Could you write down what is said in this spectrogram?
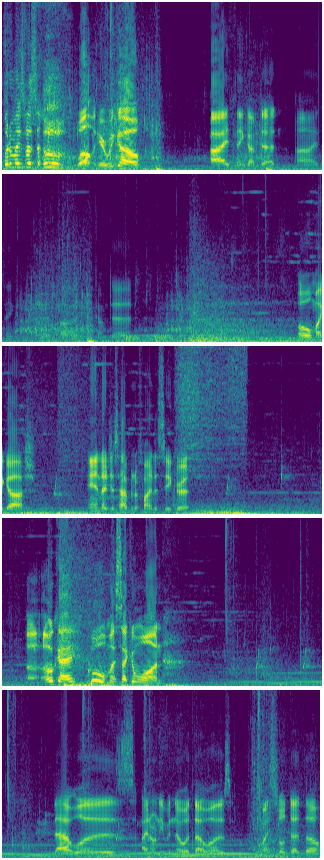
what am I supposed to... well, here we go. I think I'm dead. I think I'm dead. I think I'm dead. Oh my gosh. And I just happened to find a secret. Uh, okay, cool. My second one. That was. I don't even know what that was. Am I still dead though?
